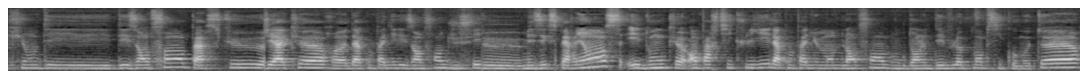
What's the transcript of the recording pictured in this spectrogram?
qui ont des, des enfants parce que j'ai à cœur d'accompagner les enfants du fait de mes expériences et donc euh, en particulier l'accompagnement de l'enfant donc dans le développement psychomoteur,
